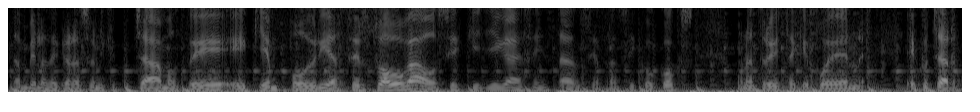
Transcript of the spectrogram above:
también las declaraciones que escuchábamos de eh, quién podría ser su abogado si es que llega a esa instancia, Francisco Cox, una entrevista que pueden escuchar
